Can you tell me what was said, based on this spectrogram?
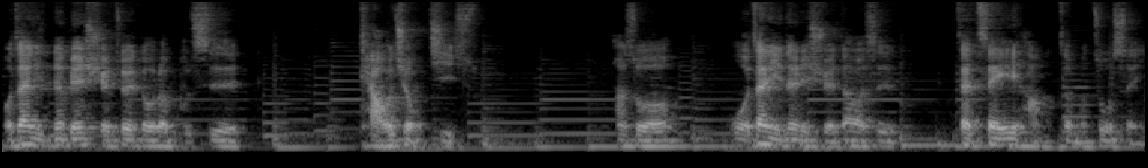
我在你那边学最多的不是调酒技术，他说我在你那里学到的是在这一行怎么做生意。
